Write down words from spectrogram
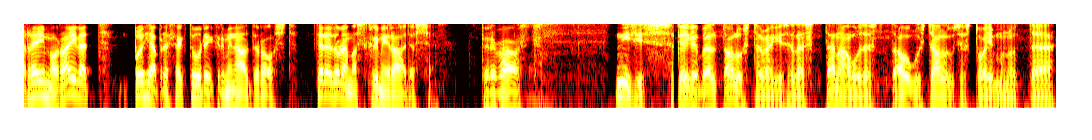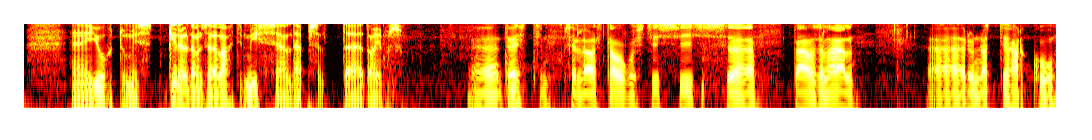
Reimo Raivet Põhja prefektuuri kriminaalbüroost. tere tulemast Krimi raadiosse. tere päevast. niisiis, kõigepealt alustamegi sellest tänavusest augusti alguses toimunud eh, juhtumist. kirjeldame selle lahti, mis seal täpselt eh, toimus. Eh, tõesti, selle aasta augustis siis päevasel ajal rünnati Harku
